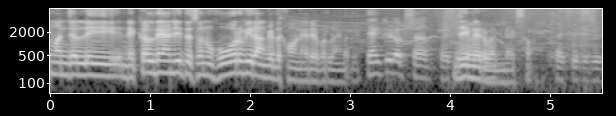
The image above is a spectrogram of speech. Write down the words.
ਮੰਜ਼ਲ ਲਈ ਨਿਕਲਦੇ ਹਾਂ ਜੀ ਤੇ ਤੁਹਾਨੂੰ ਹੋਰ ਵੀ ਰੰਗ ਦਿਖਾਉਣੇ ਰਿਵਰਲੈਂਡ ਦੇ। ਥੈਂਕ ਯੂ ਡਾਕਟਰ ਸਾਹਿਬ ਜੀ ਮਿਹਰਬਾਨੀ ਡਾਕਟਰ ਸਾਹਿਬ ਥੈਂਕ ਯੂ ਜੀ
